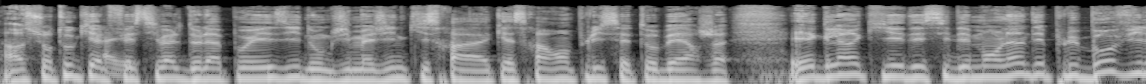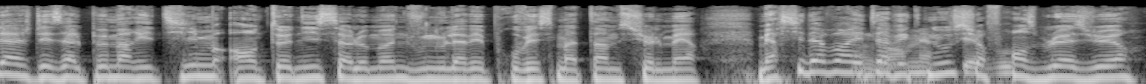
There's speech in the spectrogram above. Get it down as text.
Alors surtout qu'il y a le Festival de la Poésie, donc j'imagine qu'il sera, qu'elle sera remplie cette auberge. Aiglin, qui est décidément l'un des plus beaux villages des Alpes-Maritimes. Anthony Salomon, vous nous l'avez prouvé ce matin, Monsieur le Maire. Merci d'avoir été avec nous sur France Bleu Azur.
